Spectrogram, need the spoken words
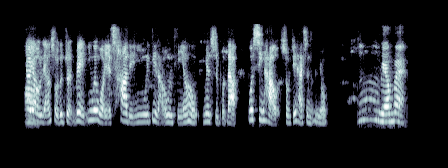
要有两手的准备，因为我也差点因为电脑问题然后面试不到，不过幸好手机还是能用。嗯，明白。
